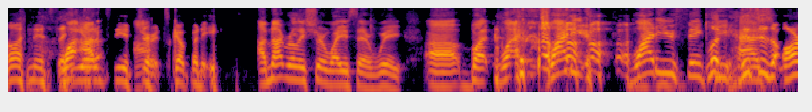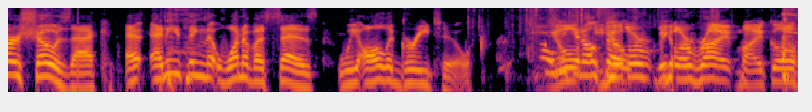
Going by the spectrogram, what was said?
on? Is that Well, he owns the insurance company? I'm not really sure why you said we. Uh, but why why do you why do you think Look, he has? this is our show, Zach. A- anything that one of us says, we all agree to. we You're, can also- you're, you're right, Michael.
